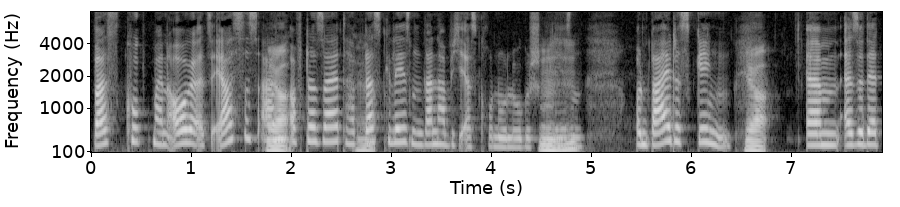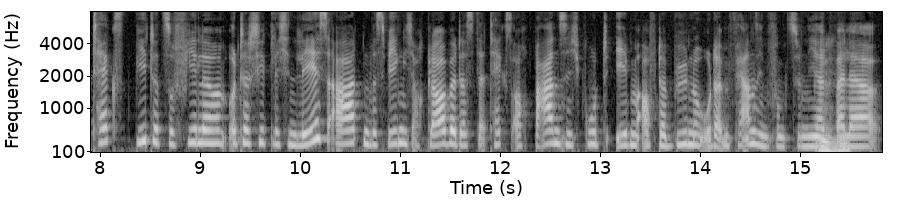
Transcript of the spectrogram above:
was guckt mein Auge als erstes an Ja. auf der Seite, habe Ja. das gelesen und dann habe ich erst chronologisch Mhm. Und beides ging. Ja. Ähm, also der Text bietet so viele unterschiedliche Lesarten, weswegen ich auch glaube, dass der Text auch wahnsinnig gut eben auf der Bühne oder im Fernsehen funktioniert, Mhm. weil er,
